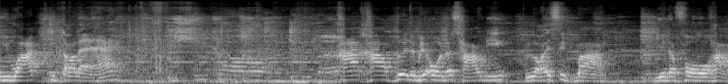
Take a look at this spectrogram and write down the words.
อีวัดอีตอแหลฉันขอดูมาค่าข้าวเพื่อนจะไม่โอนแล้วเช้านี้ร้อยสิบบาท เยนตาโฟค่ะ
